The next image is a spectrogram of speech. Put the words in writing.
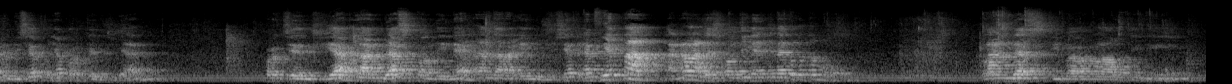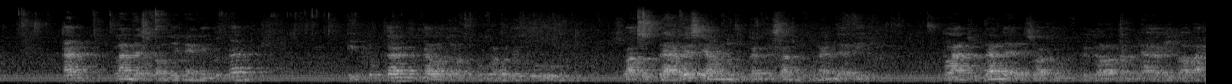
Indonesia punya perjanjian perjanjian landas kontinen antara Indonesia dengan Vietnam. Karena landas kontinen kita itu ketemu. Landas di bawah laut ini kan landas kontinen itu kan itu kan kalau dalam hukum laut itu suatu garis yang menunjukkan kesambungan dari kelanjutan dari suatu kedaulatan negara di bawah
